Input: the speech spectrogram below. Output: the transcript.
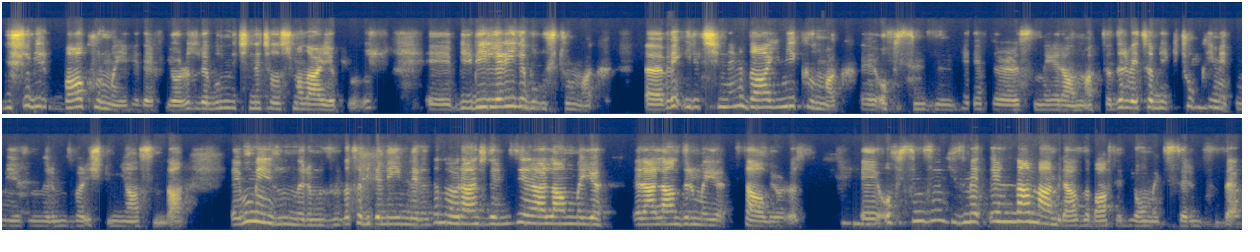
güçlü bir bağ kurmayı hedefliyoruz ve bunun içinde çalışmalar yapıyoruz. E, birbirleriyle buluşturmak, e, ve iletişimlerini daimi kılmak e, ofisimizin hedefleri arasında yer almaktadır ve tabii ki çok kıymetli mezunlarımız var iş dünyasında. E, bu mezunlarımızın da tabii deneyimlerinden öğrencilerimizi yararlanmayı, yararlandırmayı sağlıyoruz. E, ofisimizin hizmetlerinden ben biraz da bahsediyor olmak isterim size.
